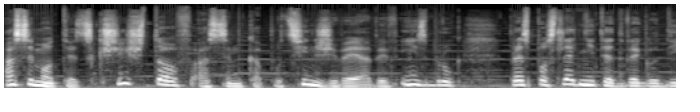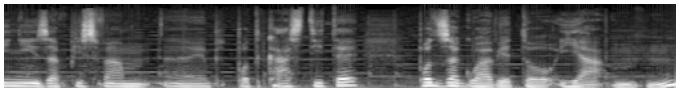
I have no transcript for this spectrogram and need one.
Аз сум отец Кшиштоф, аз сум капуцин, живеја в Инсбрук. През последните две години записвам е, подкастите под заглавието Ја, мхм,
